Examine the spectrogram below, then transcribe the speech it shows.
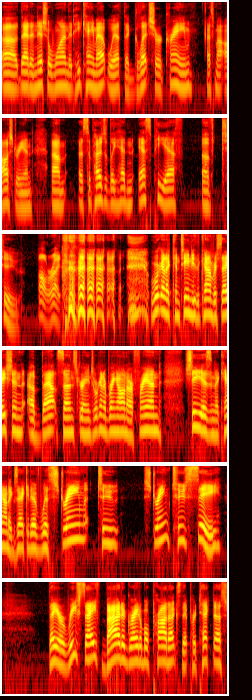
uh, that initial one that he came up with, the Gletscher cream, that's my Austrian, um, uh, supposedly had an SPF of two. All right. We're going to continue the conversation about sunscreens. We're going to bring on our friend. She is an account executive with Stream to Stream to Sea they are reef safe, biodegradable products that protect us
